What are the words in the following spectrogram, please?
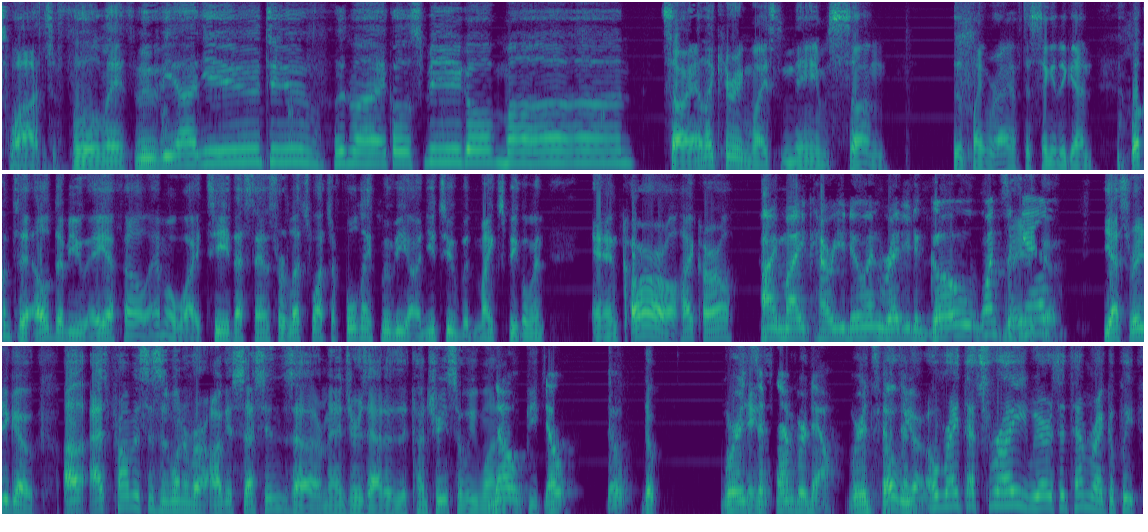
Watch a full length movie on YouTube with Michael Spiegelman. Sorry, I like hearing my name sung to the point where I have to sing it again. Welcome to LWAFLMOYT. That stands for Let's Watch a Full Length Movie on YouTube with Mike Spiegelman and Carl. Hi, Carl. Hi, Mike. How are you doing? Ready to go once Ready to again? go. Yes, ready to go. Uh, as promised, this is one of our August sessions. Uh, our manager is out of the country, so we want No, to be. nope, nope. Nope. We're in Change- September now. We're in Oh, September. we are. Oh, right. That's right. We are in September. I complete.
